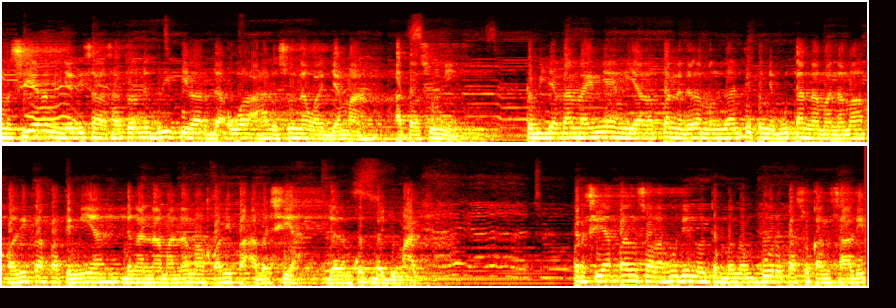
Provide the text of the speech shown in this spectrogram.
Mesir menjadi salah satu negeri pilar dakwah ahlu sunnah wal jamaah atau sunni Kebijakan lainnya yang ia lakukan adalah mengganti penyebutan nama-nama Khalifah Fatimiyah dengan nama-nama Khalifah Abbasiyah dalam khutbah Jumat. Persiapan Salahuddin untuk mengempur pasukan salib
